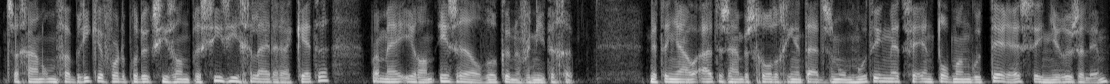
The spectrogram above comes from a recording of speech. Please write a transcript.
Het zou gaan om fabrieken voor de productie van precisiegeleide raketten... waarmee Iran Israël wil kunnen vernietigen. Netanyahu uitte zijn beschuldigingen tijdens een ontmoeting met VN-topman Guterres in Jeruzalem.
